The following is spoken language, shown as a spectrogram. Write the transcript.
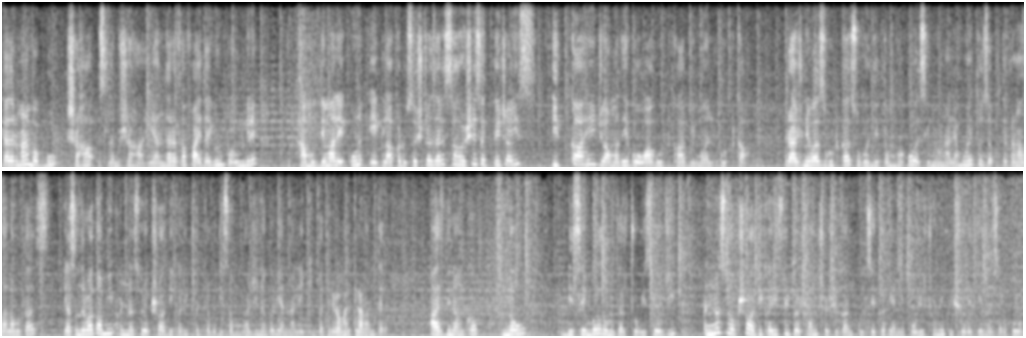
त्या दरम्यान बब्बू शहा अस्लम शहा हे अंधाराचा फायदा घेऊन पळून गेले. हा मुद्देमाल एकूण एक लाख अडुसष्ट हजार सहाशे सत्तेचाळीस इतका आहे ज्यामध्ये गोवा गुटखा विमल गुटखा राजनिवास गुटखा सुगंधित तंबाखू असे मिळून आल्यामुळे तो जप्त करण्यात आला होता. या संदर्भात आम्ही अन्न सुरक्षा अधिकारी छत्रपती संभाजीनगर यांना लेखी पत्रव्यवहार केल्यानंतर आज दिनांक नऊ डिसेंबर दोन हजार चोवीस रोजी अन्न सुरक्षा अधिकारी श्री प्रशांत शशिकांत कुचेकर यांनी पोलीस ठाणे पिशोर येथे हजर होऊन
